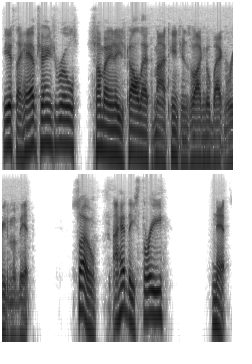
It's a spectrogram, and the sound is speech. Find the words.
If they have changed the rules, somebody needs to call that to my attention so I can go back and read them a bit. So, I had these three nets.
